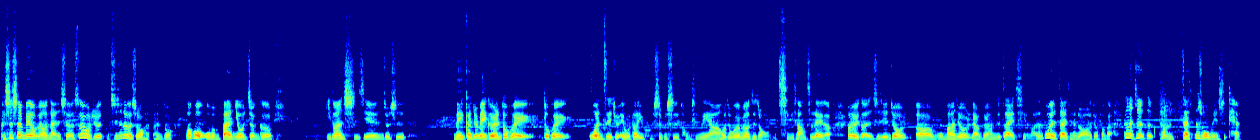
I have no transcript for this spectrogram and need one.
可是身边又没有男生，所以我觉得其实那个时候很很多，包括我们班有整个一段时间，就是每感觉每个人都会都会问自己，觉得哎、诶我到底是不是同性恋啊，或者我有没有这种倾向之类的。然后有一段时间就呃，我们班就有两个人，他们就在一起了嘛，那不会是在一起很久，然后就分开。但是这这他们在那时候我们也是 camp，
